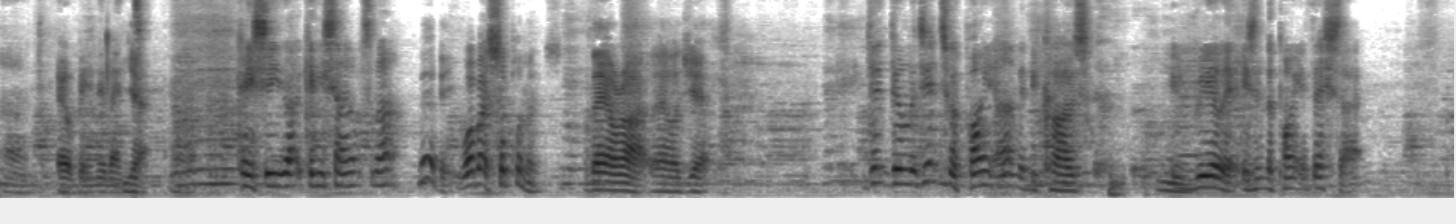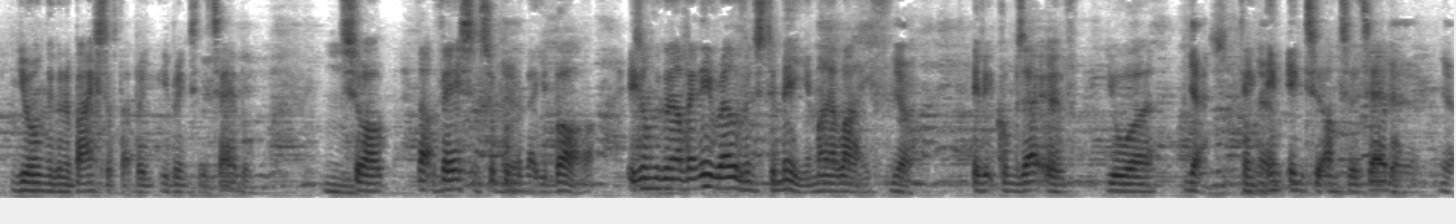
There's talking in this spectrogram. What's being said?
and it'll be an event. Yeah. Can you see that? Can you sign up to that? Maybe. What about supplements? They're alright, they're legit. They- They're legit to a point, aren't they? Because it hmm. really isn't the point of this that you're only going to buy stuff that bring, you bring to the table. Hmm. So that vase and supplement that you bought is only going to have any relevance to me in my life Yeah. If it comes out of your Yes. thing Yeah. in, into onto the table. yeah. Yeah.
